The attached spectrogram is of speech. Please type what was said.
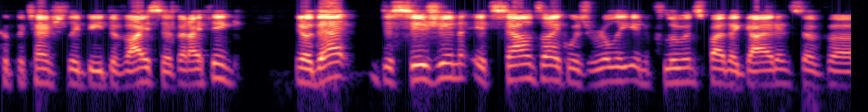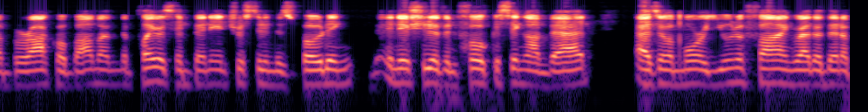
could potentially be divisive. And I think you know that decision it sounds like was really influenced by the guidance of uh, barack obama mean, the players had been interested in this voting initiative and focusing on that as a more unifying rather than a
